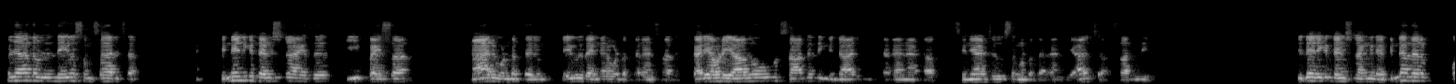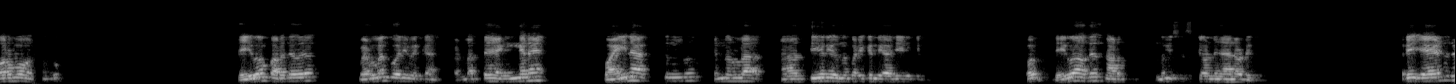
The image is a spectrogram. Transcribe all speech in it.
അപ്പൊ ഞാൻ ദൈവം സംസാരിച്ച. പിന്നെ എനിക്ക് ടെൻഷൻ ആയത് ഈ പൈസ ആര് കൊണ്ടുത്തരും ദൈവം ഇത് എങ്ങനെ കൊണ്ട് തരാൻ സാധിക്കും? കാര്യം അവിടെ യാതൊരു സാധ്യതയുമില്ല ആരും തരാനായിട്ട് ശനിയാഴ്ച ദിവസം കൊണ്ട് തരാൻ വ്യാഴ്ച സാധ്യതയില്ല പിന്നെ എനിക്ക് ടെൻഷൻ അങ്ങനെയാണ് പിന്നെ അന്നേരം ഓർമ്മ വന്നു. ദൈവം പറഞ്ഞത് വെള്ളം കോരി വെക്കാൻ. വെള്ളത്തെ എങ്ങനെ വൈനാക്കുന്നു എന്നുള്ള തിയറി ഒന്നും പഠിക്കേണ്ട കാര്യം എനിക്കില്ല അപ്പൊ ദൈവം അത് നടത്തും എന്ന് വിശ്വസിച്ചുകൊണ്ട് ഞാൻ ഇരുന്നു ഒരു ഏഴര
